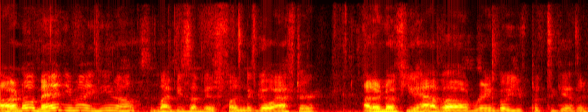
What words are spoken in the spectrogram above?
I don't know, man. You might, you know, it might be something that's fun to go after. I don't know if you have a rainbow you've put together.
